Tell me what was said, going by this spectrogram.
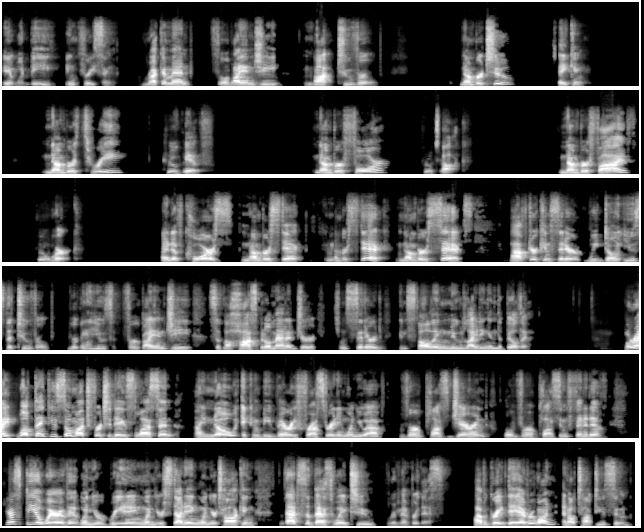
it would be increasing. Recommend verb ing, not to verb. Number two, taking. Number three, to give. Number four, to talk. Number five, to work. And of course, number stick, number stick, number six, after consider, we don't use the to verb. We're going to use verb ing so the hospital manager considered installing new lighting in the building. All right, well, thank you so much for today's lesson. I know it can be very frustrating when you have verb plus gerund or verb plus infinitive. Just be aware of it when you're reading, when you're studying, when you're talking. That's the best way to remember this. Have a great day, everyone, and I'll talk to you soon.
